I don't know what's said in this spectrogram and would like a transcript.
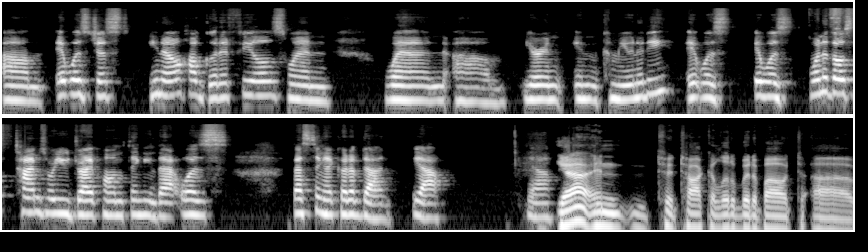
Um, it was just, you know, how good it feels when when um, you're in in community. It was it was one of those times where you drive home thinking that was best thing I could have done. Yeah. Yeah. Yeah, and to talk a little bit about uh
